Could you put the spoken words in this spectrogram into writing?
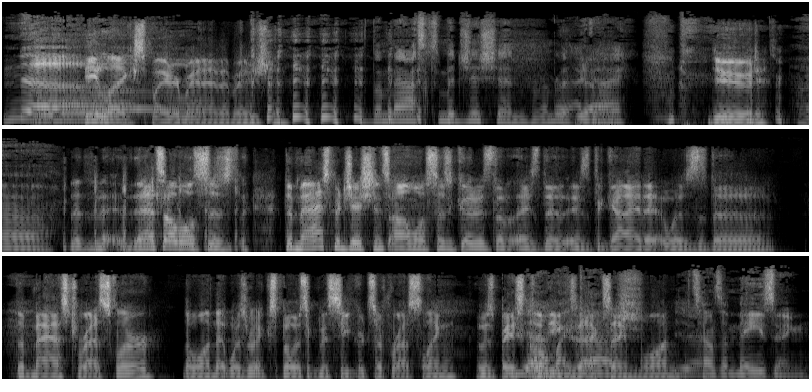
no, He likes Spider-Man animation, the masked magician? Remember that Yeah. guy? dude. Uh, th- th- That's almost as the masked magician's almost as good as the as the as the guy that was the the masked wrestler, the one that was exposing the secrets of wrestling. It was basically Oh the my exact gosh. same one. that sounds amazing.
